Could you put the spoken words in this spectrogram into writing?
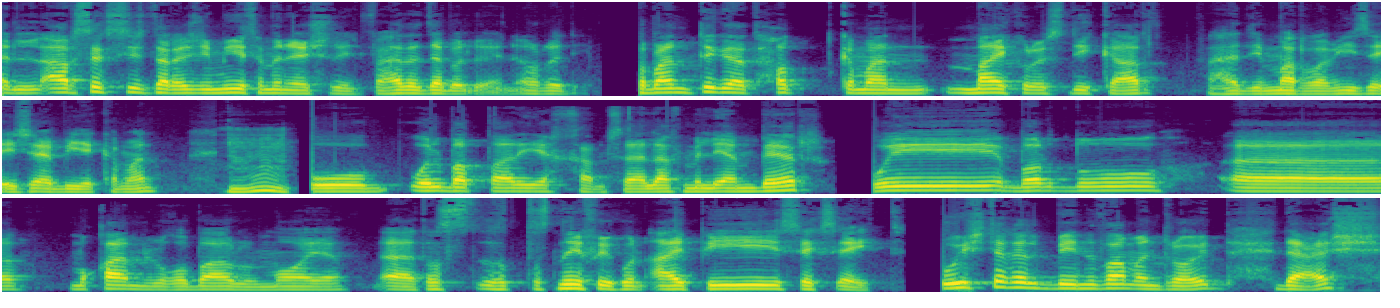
ال R6 ترى يجي 128 فهذا double يعني already طبعا تقدر تحط كمان micro SD card فهذه مرة ميزة إيجابية كمان. والبطارية 5000 ملي امبير وبرضه آه مقاوم للغبار والموية آه تص- تصنيفه يكون IP 68 ويشتغل بنظام Android 11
